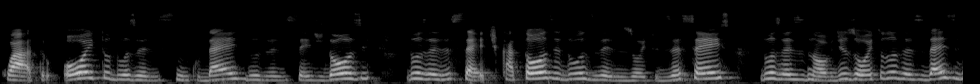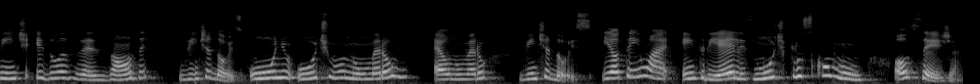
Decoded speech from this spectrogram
4, 8, 2 vezes 5, 10, 2 vezes 6, 12, 2 vezes 7, 14, 2 vezes 8, 16, 2 vezes 9, 18, 2 vezes 10, 20 e 2 vezes 11, 22. O, último número é o número 22. E eu tenho entre eles múltiplos comum, ou seja,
